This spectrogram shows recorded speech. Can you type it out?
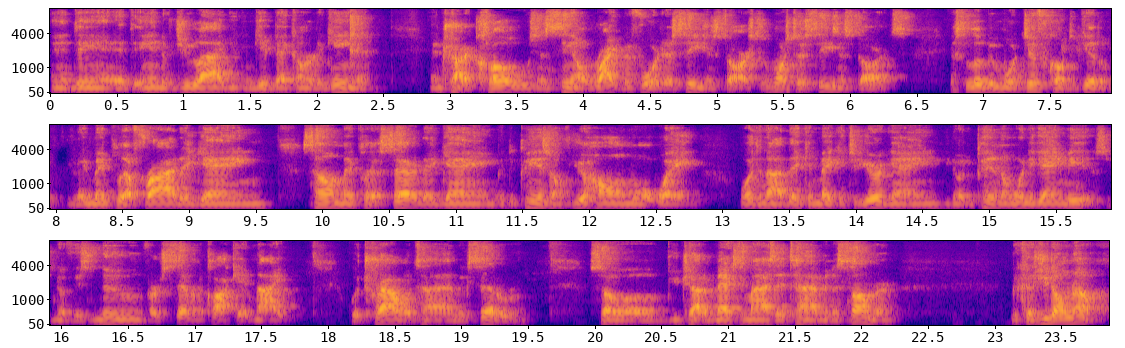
And then at the end of July, you can get back on it again and try to close and see them right before their season starts. Because once their season starts, it's a little bit more difficult to get them. They may play a Friday game, some may play a Saturday game. It depends on if you're home or away, whether or not they can make it to your game. You know, depending on when the game is. You know, if it's noon versus seven o'clock at night with travel time, etc. So uh, you try to maximize that time in the summer because you don't know.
